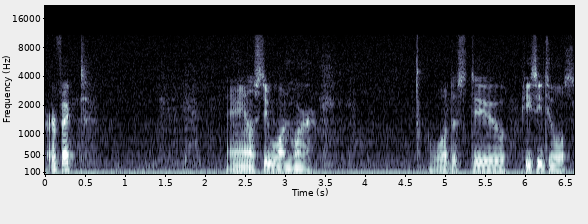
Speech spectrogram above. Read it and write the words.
Perfect. And let's do one more. We'll just do PC Tools.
